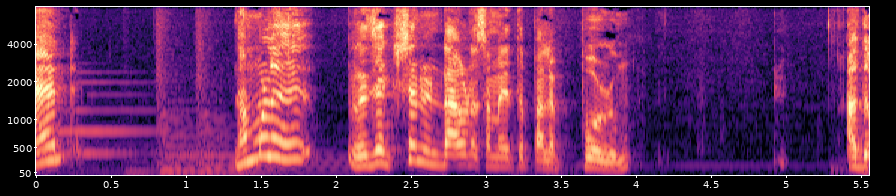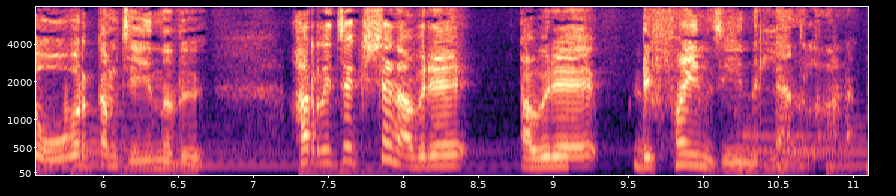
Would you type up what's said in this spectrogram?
and നമ്മൾ റിജക്ഷൻ ഉണ്ടാവുന്ന സമയത്ത് പലപ്പോഴും അത് ഓവർകം ചെയ്യുന്നത് ആ റിജക്ഷൻ അവരെ അവരെ ഡിഫൈൻ ചെയ്യുന്നില്ല എന്നുള്ളതാണ്.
